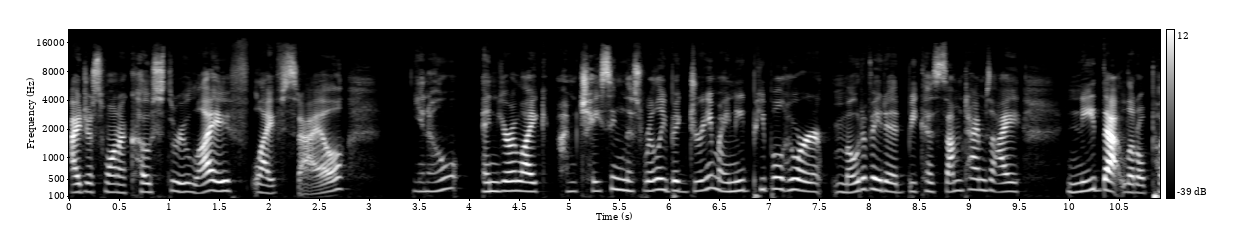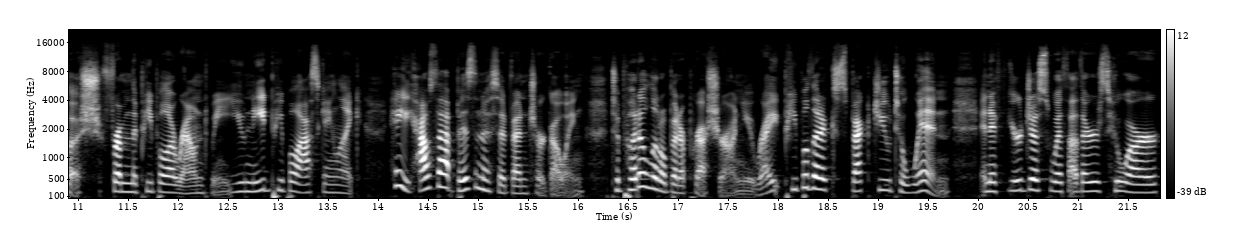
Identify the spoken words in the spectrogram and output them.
I just want to coast through life lifestyle, you know, and you're like, I'm chasing this really big dream. I need people who are motivated because sometimes I need that little push from the people around me. You need people asking, like, hey, how's that business adventure going? To put a little bit of pressure on you, right? People that expect you to win. And if you're just with others who are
